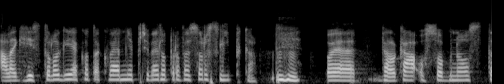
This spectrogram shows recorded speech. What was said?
Ale k histologii jako takové mě přivedl profesor Slípka. Mm-hmm. To je velká osobnost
